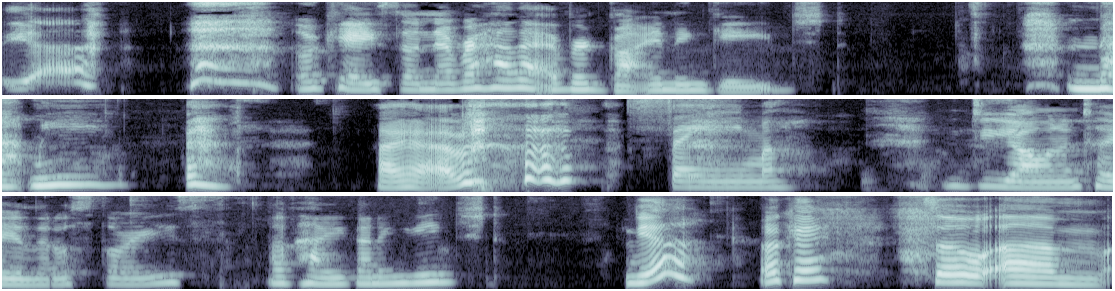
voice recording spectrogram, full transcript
yeah. okay, so never have I ever gotten engaged. Not me. I have. same. Do y'all want to tell your little stories of how you got engaged? Yeah. Okay. So um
